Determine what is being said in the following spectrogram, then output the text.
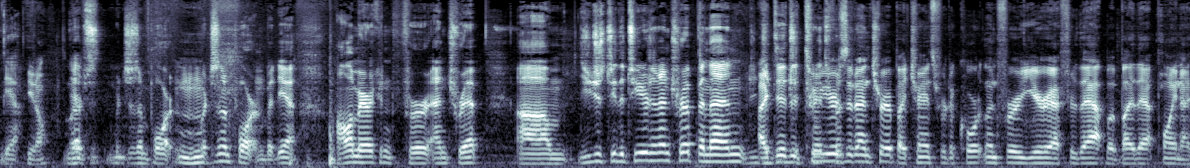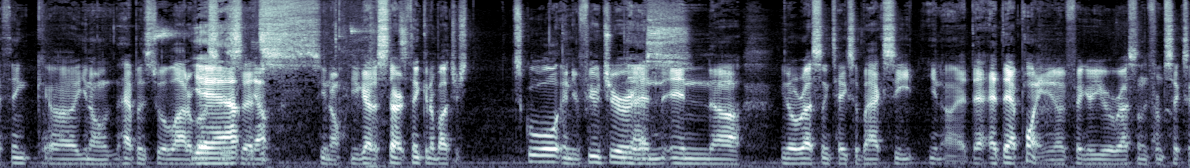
Yeah. You know, Which, which is important. Mm-hmm. Which is important. But yeah, All American for N Trip. Um, you just do the two years at N Trip, and then I did the two transfer? years at N Trip. I transferred to Cortland for a year after that, but by that point, I think uh, you know it happens to a lot of Yeah, us. Is that's you know you got to start thinking about your school and your future, Yes. and in uh, you know wrestling takes a back seat. You know at that, at that point, you know I figure you were wrestling from six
